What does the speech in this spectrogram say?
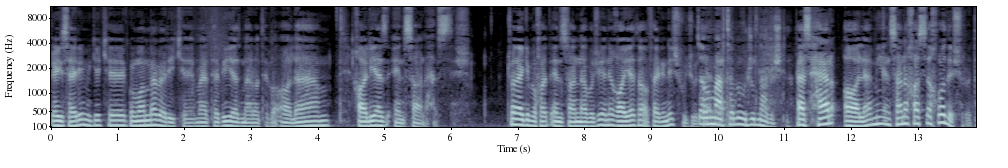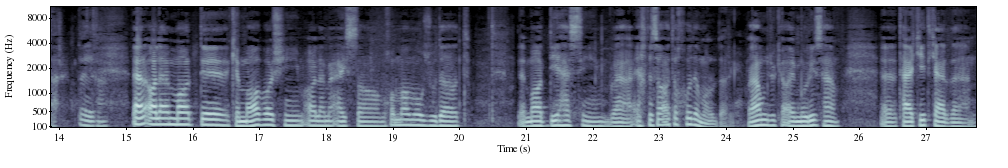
قیصری میگه که گمان مبری که مرتبی از مراتب عالم خالی از انسان هستش. چون اگه بخواد انسان نباشه یعنی قایت آفرینش وجود در اون مرتبه وجود نداشته. پس هر عالمی انسان خاص خودش رو داره. دقیقا. در عالم ماده که ما باشیم عالم اجسام خب ما موجودات مادی هستیم و اختصاصات خودمون رو داریم. و همونجور که آی موریز هم تاکید کردن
